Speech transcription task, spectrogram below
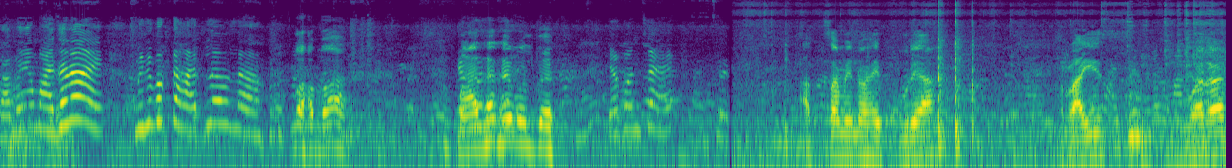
बाबा हे माझा नाही. मी फक्त हात लावला. बाबा. माझा नाही या आहे? आजचा मेनू आहे पुऱ्या राईस वरण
